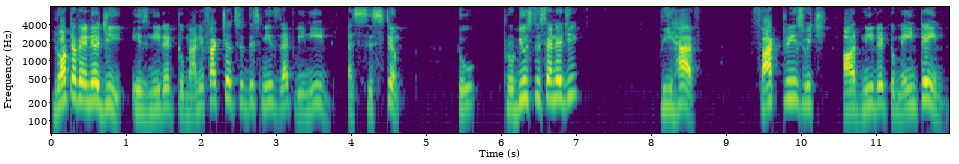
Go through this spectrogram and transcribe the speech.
lot of energy is needed to manufacture. So, this means that we need a system to produce this energy. We have factories which are needed to maintain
